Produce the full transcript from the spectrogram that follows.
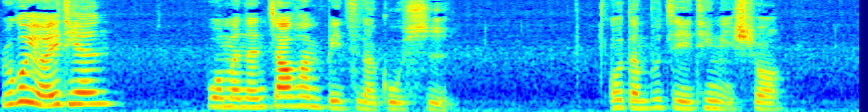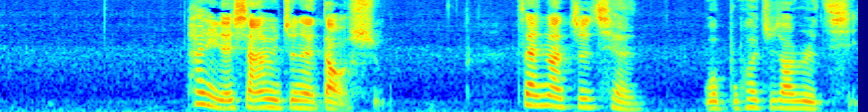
如果有一天我们能交换彼此的故事，我等不及听你说，和你的相遇正在倒数。在那之前，我不会知道日期，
